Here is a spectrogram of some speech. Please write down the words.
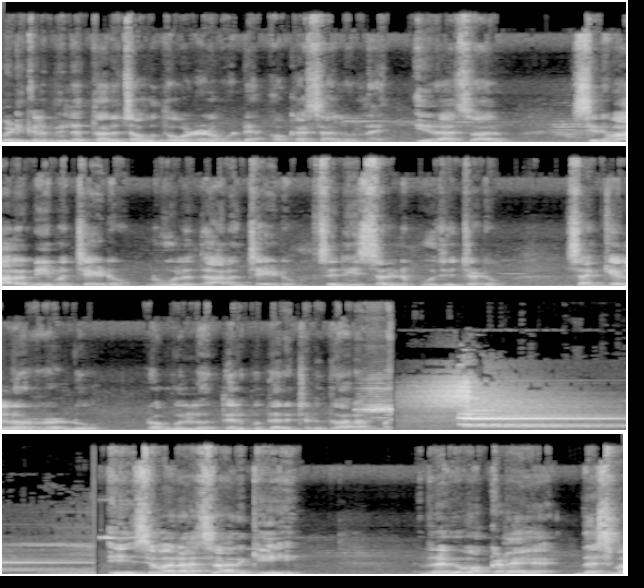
మెడికల్ బిల్లు తరచు అవుతూ ఉండడం ఉండే అవకాశాలు ఉన్నాయి. ఈ రాశి వారు శనివారం నియమం చేయడం నువ్వులు దానం చేయడం శనీశ్వరుని పూజించడం సంఖ్యల్లో రెండు రంగుల్లో తెలుపు ధరించడం ద్వారా ఈ సింహరాశి వారికి రవి ఒక్కడే దశమ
